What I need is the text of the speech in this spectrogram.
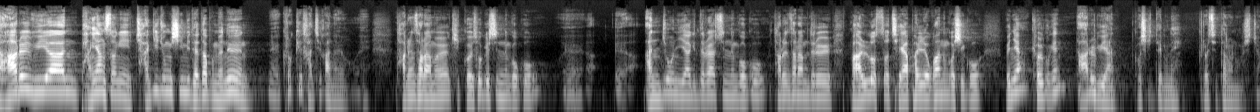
나를 위한 방향성이 자기 중심이 되다 보면은 예, 그렇게 가지가 않아요. 예. 다른 사람을 기꺼이 속일 수 있는 거고 안 좋은 이야기들을 할 수 있는 거고 다른 사람들을 말로써 제압하려고 하는 것이고 왜냐 결국엔 나를 위한 것이기 때문에 있다는 것이죠.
